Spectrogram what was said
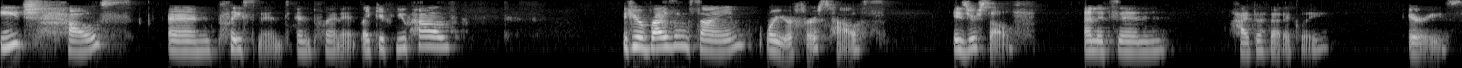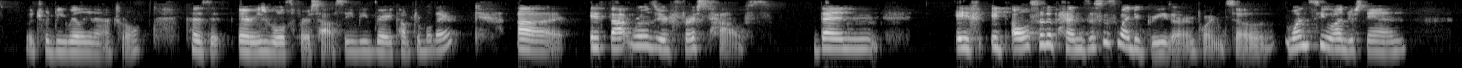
each house and placement and planet, like if you have, if your rising sign or your first house is yourself and it's in hypothetically Aries, which would be really natural because Aries rules first house, so you'd be very comfortable there. Uh, if that rules your first house, then if it also depends, this is why degrees are important. So once you understand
